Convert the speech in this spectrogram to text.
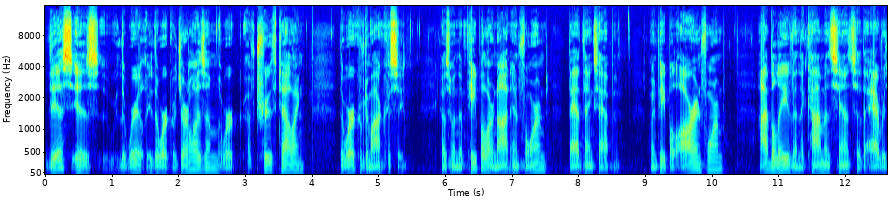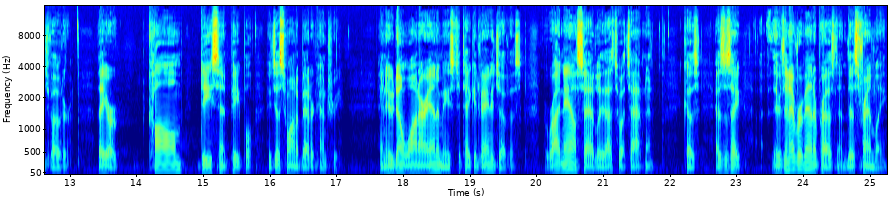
this is the, the work of journalism, the work of truth telling, the work of democracy. Because when the people are not informed, bad things happen. When people are informed, I believe in the common sense of the average voter. They are calm, decent people who just want a better country and who don't want our enemies to take advantage of us. But right now, sadly, that's what's happening. Because, as I say, there's never been a president this friendly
